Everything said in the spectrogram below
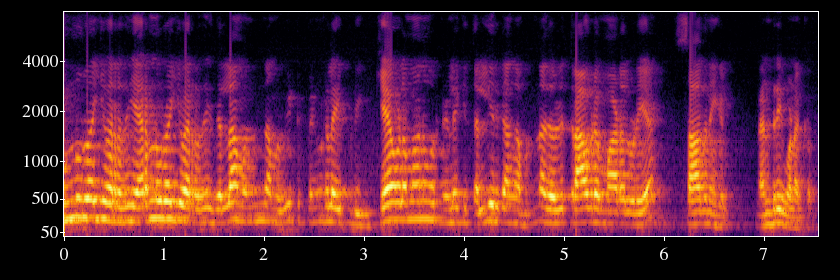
முந்நூறுவாய்க்கு வர்றது இரநூறுவாய்க்கு வர்றது இதெல்லாம் வந்து நம்ம வீட்டு பெண்களை இப்படி கேவலமான ஒரு நிலைக்கு தள்ளியிருக்காங்க அப்படின்னா அதோட திராவிட மாடலுடைய சாதனைகள். நன்றி வணக்கம்.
